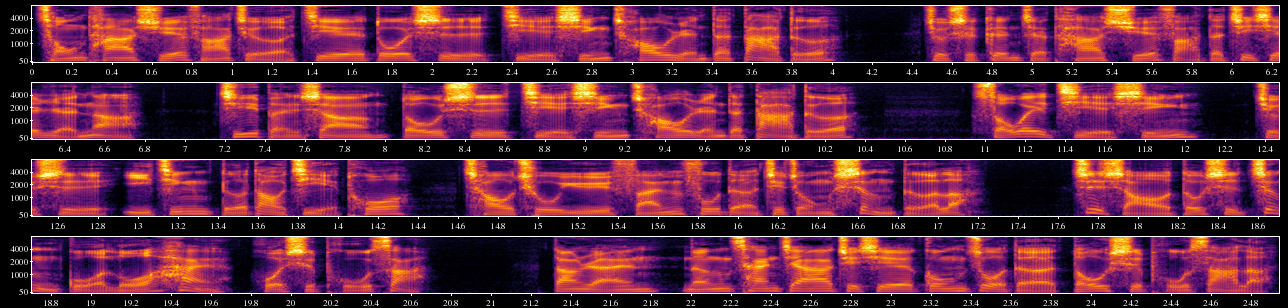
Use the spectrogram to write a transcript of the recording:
从他学法者，皆多是解行超人的大德，就是跟着他学法的这些人呐。基本上都是解行超人的大德。所谓解行，就是已经得到解脱，超出于凡夫的这种圣德了。至少都是正果罗汉或是菩萨。当然，能参加这些工作的都是菩萨了，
